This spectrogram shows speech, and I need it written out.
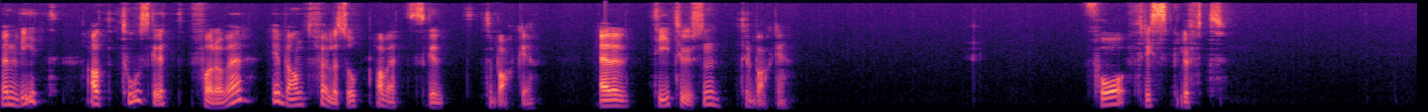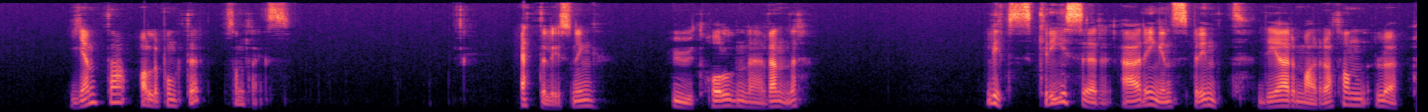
men vit at to skritt forover iblant følges opp av ett skritt tilbake, eller 10 000 tilbake. Få frisk luft. Gjenta alle punkter som trengs. Etterlysning. Utholdende venner. Livskriser er ingen sprint, de er maratonløp.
